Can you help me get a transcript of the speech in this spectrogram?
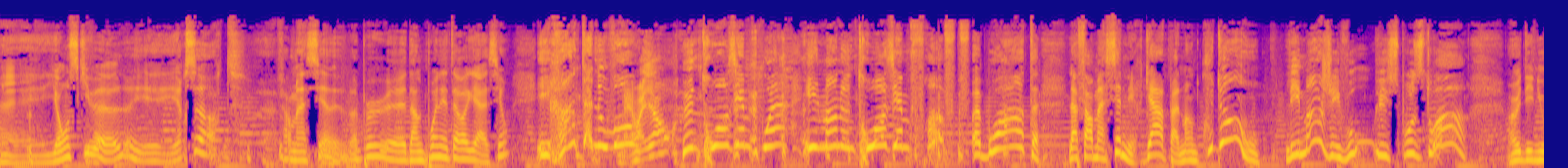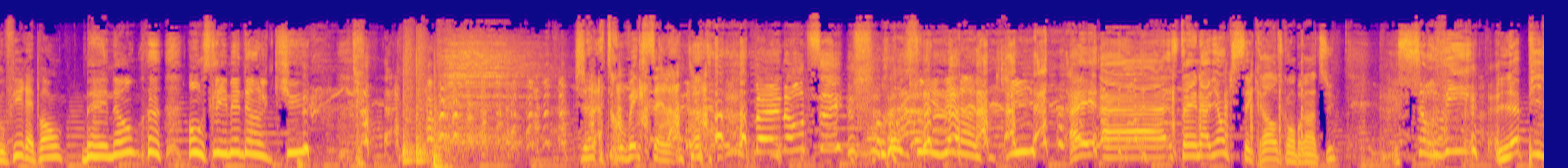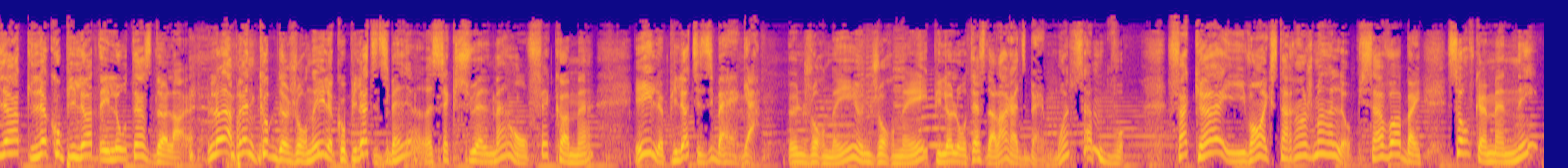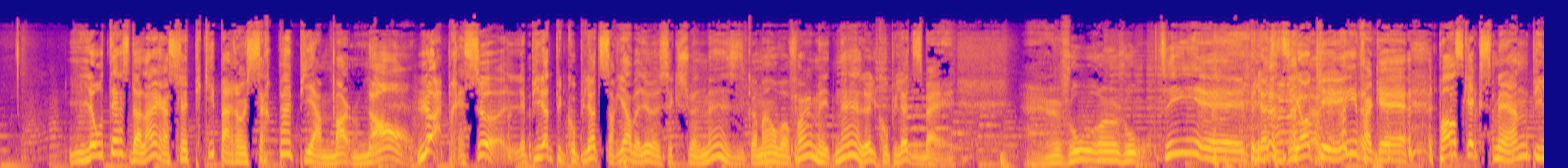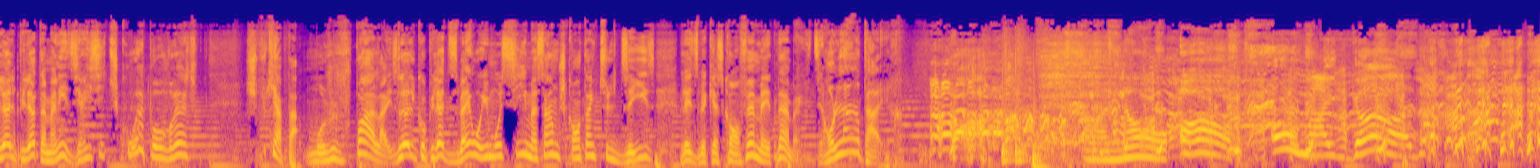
Euh, ils ont ce qu'ils veulent, ils, ressortent. La pharmacienne est un peu euh, dans le point d'interrogation. Ils rentrent à nouveau. Ben voyons. Une troisième fois, ils demandent une troisième euh, boîte. La pharmacienne les regarde, elle demande Coudon, les mangez-vous, les suppositoires? Un des néophiles répond Ben non, on se les met dans le cul. Je la trouve excellente. ben non, tu sais! on se les met dans le cul. Hey, euh, c'est un avion qui s'écrase, comprends-tu? Survit le pilote, le copilote et l'hôtesse de l'air. Là, après une couple de journées, le copilote, il dit, ben là, sexuellement, on fait comment? Et le pilote, il dit, ben, gars, une journée, une journée. Puis là, l'hôtesse de l'air, a dit, ben, moi, ça me va. Fait que, ils vont avec cet arrangement-là. Puis ça va bien. Sauf qu'un moment donné, L'hôtesse de l'air, elle se fait piquer par un serpent puis elle meurt. Non! Là, après ça, le pilote puis le copilote se regardent, ben là, sexuellement, ils se disent, comment on va faire maintenant? Là, le copilote dit, ben, un jour, un jour. Tu sais, euh, le pilote, il dit, OK. Fait que, passe quelques semaines. Puis là, le pilote, à un moment donné, il dit, hey, sais-tu quoi, pour vrai? Je- suis plus capable. Moi, je je suis pas à l'aise. Là, le copilote dit, ben oui, moi aussi, il me semble, je suis content que tu le dises. Là, il dit, ben, qu'est-ce qu'on fait maintenant? Ben, il dit, on l'enterre. Oh non! Oh! Oh my God!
